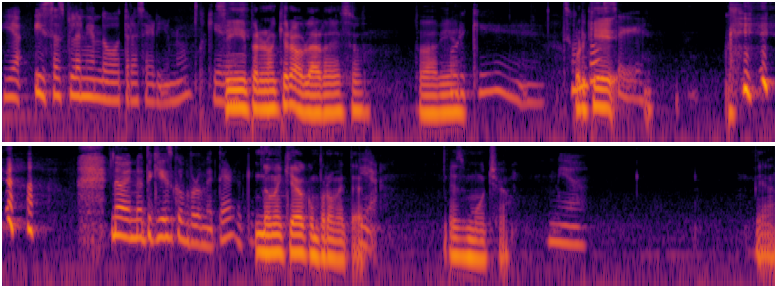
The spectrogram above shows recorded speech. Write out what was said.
Ya. Y estás planeando otra serie, ¿no? Sí, ¿Quieres? pero no quiero hablar de eso todavía. ¿Por qué? Son Porque- 12. no, no te quieres comprometer. ¿o qué? No me quiero comprometer. Ya. Es mucho. ya. Ya.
